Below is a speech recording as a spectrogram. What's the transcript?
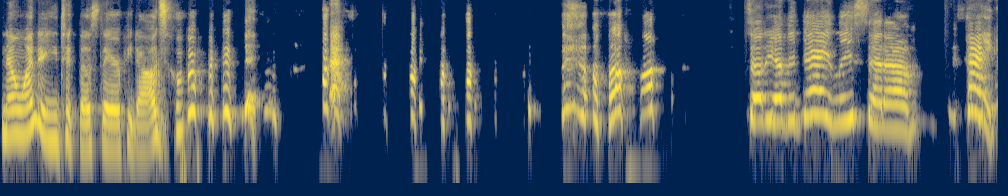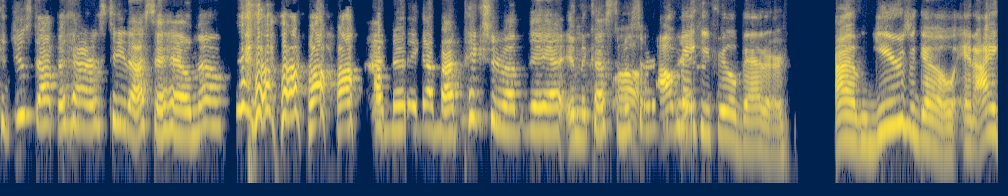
no wonder you took those therapy dogs. So the other day, Lee said, um, "Hey, could you stop at Harris Teeter?" I said, "Hell no." I know they got my picture up there in the customer Well, service. I'll make you feel better. um, years ago, and I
